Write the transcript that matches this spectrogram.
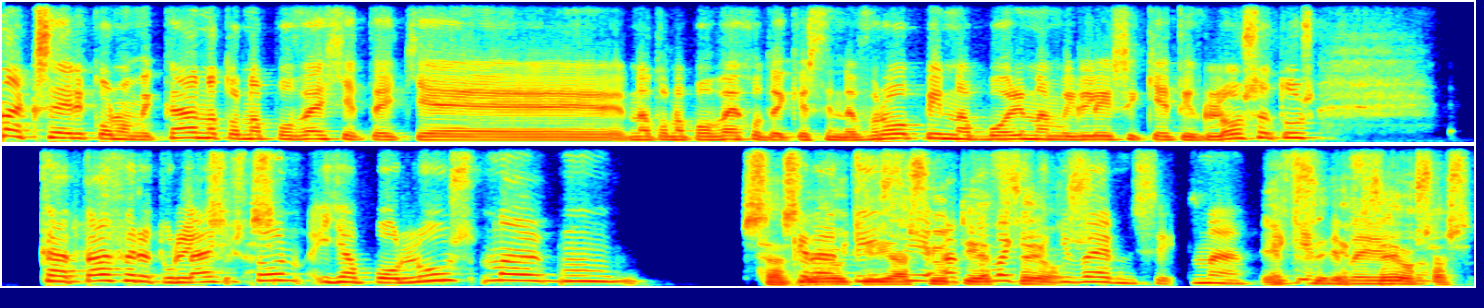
να ξέρει οικονομικά, να τον, αποδέχεται και, να τον αποδέχονται και στην Ευρώπη, να μπορεί να μιλήσει και τη γλώσσα τους. Κατάφερε τουλάχιστον για πολλούς να σας λέω κυρία ότι ακόμα και την κυβέρνηση. Ναι, ευθέως, σας,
